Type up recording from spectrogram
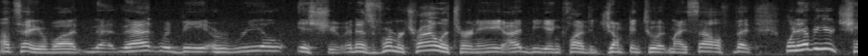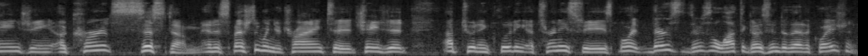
I'll tell you what, that, that would be a real issue. And as a former trial attorney, I'd be inclined to jump into it myself. But whenever you're changing a current system, and especially when you're trying to change it up to and including attorney's fees, boy, there's there's a lot that goes into that equation.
